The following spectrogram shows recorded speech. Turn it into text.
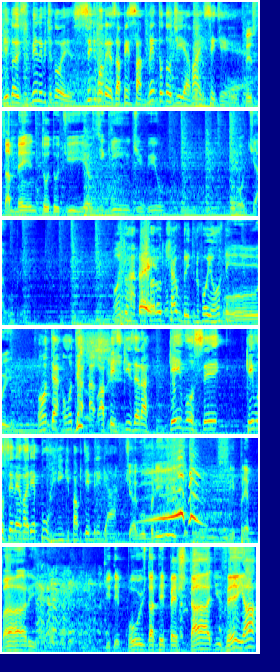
De 2022. Cid Moleza, pensamento do dia. Vai, Cid. Pensamento do dia é o seguinte, viu? Ô Thiago Brito. Ontem o rapaz falou do Thiago Brito, não foi ontem? Oi. Ontem, ontem a, a pesquisa era quem você. Quem você levaria pro ringue pra poder brigar? Tiago Brito, se prepare. Que depois da tempestade vem a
